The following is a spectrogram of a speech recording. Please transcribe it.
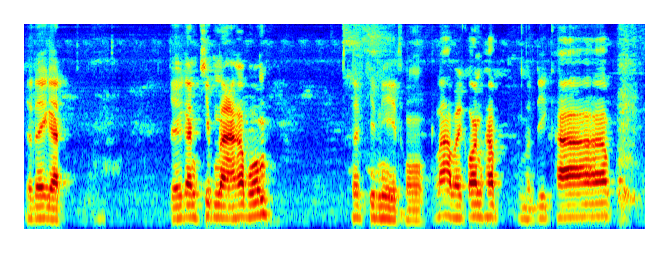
จะได้กันเจอกันคลิปหน้าครับผมแล้วคลิปนี้ต้องลาไปก่อนครับสวัสดีครับ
